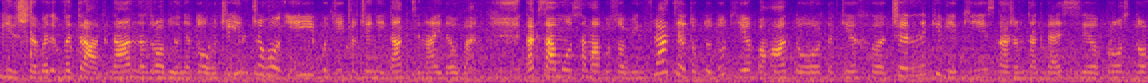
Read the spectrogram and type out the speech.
більше витрат да, на зроблення того чи іншого, і по тій причині і так ціна йде вверх. Так само сама по собі інфляція, тобто тут є багато таких е, чинників, які, скажімо так, десь е, просто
